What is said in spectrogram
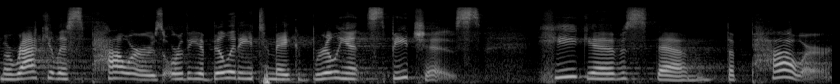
miraculous powers or the ability to make brilliant speeches. He gives them the power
